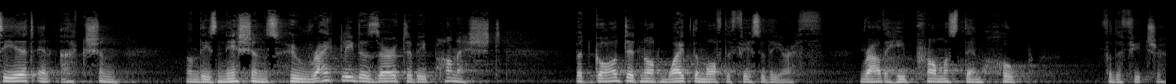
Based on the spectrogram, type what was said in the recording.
see it in action on these nations who rightly deserve to be punished, but God did not wipe them off the face of the earth. Rather, He promised them hope for the future.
